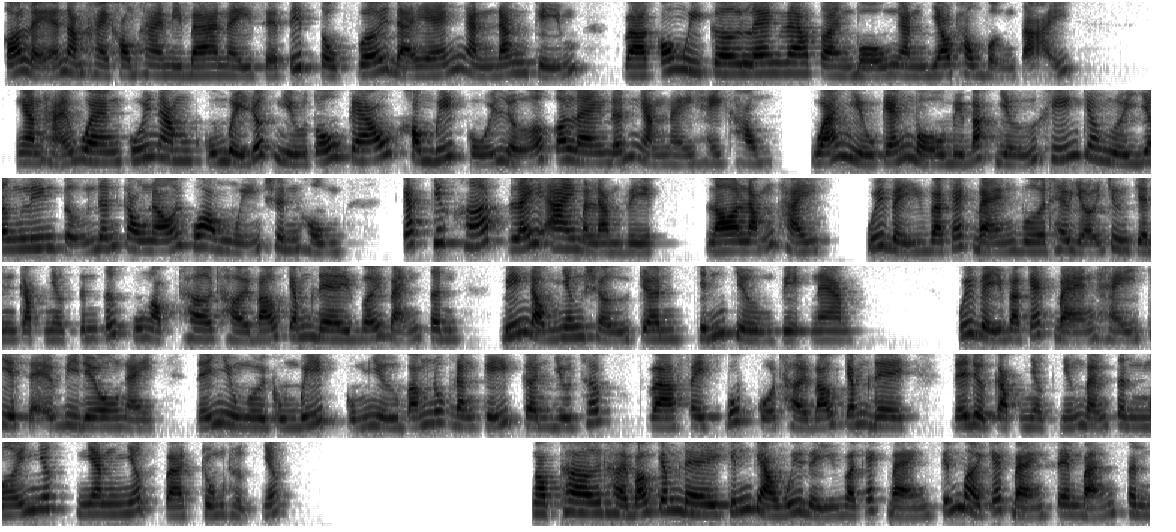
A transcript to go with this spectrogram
Có lẽ năm 2023 này sẽ tiếp tục với đại án ngành đăng kiểm và có nguy cơ lan ra toàn bộ ngành giao thông vận tải. Ngành hải quan cuối năm cũng bị rất nhiều tố cáo không biết củi lửa có lan đến ngành này hay không. Quá nhiều cán bộ bị bắt giữ khiến cho người dân liên tưởng đến câu nói của ông Nguyễn Sinh Hùng, cách chức hết lấy ai mà làm việc, lo lắm thầy. Quý vị và các bạn vừa theo dõi chương trình cập nhật tin tức của Ngọc Thơ thời báo chấm D với bản tin biến động nhân sự trên chính trường Việt Nam. Quý vị và các bạn hãy chia sẻ video này để nhiều người cùng biết cũng như bấm nút đăng ký kênh YouTube và Facebook của thời báo chấm D để được cập nhật những bản tin mới nhất, nhanh nhất và trung thực nhất. Ngọc Thơ, Thời báo chấm D kính chào quý vị và các bạn. Kính mời các bạn xem bản tin.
